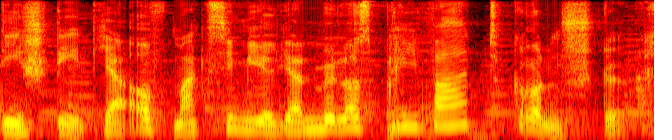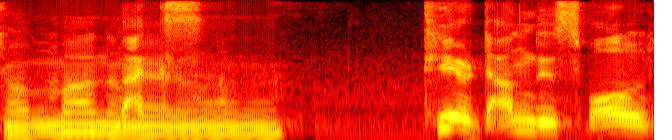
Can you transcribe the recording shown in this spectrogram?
Die steht ja auf Maximilian Müllers Privatgrundstück. Oh Mann, oh Max. Mann. Tear down this wall.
